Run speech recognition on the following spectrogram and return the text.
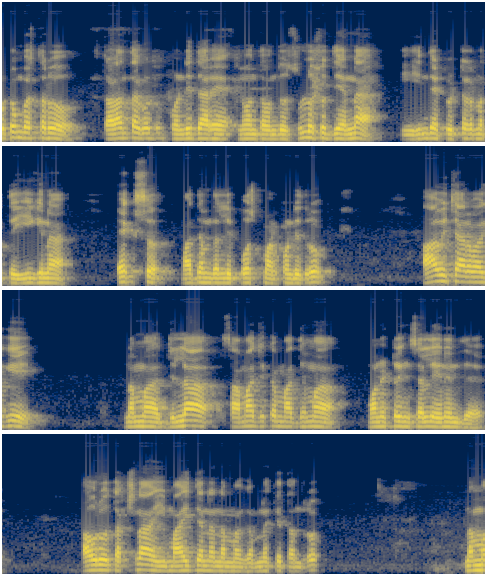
ಕುಟುಂಬಸ್ಥರು ಸ್ಥಳಾಂತರಗೊಂಡಿದ್ದಾರೆ ಅನ್ನುವಂಥ ಒಂದು ಸುಳ್ಳು ಸುದ್ದಿಯನ್ನು ಈ ಹಿಂದೆ ಟ್ವಿಟ್ಟರ್ ಮತ್ತು ಈಗಿನ ಎಕ್ಸ್ ಮಾಧ್ಯಮದಲ್ಲಿ ಪೋಸ್ಟ್ ಮಾಡಿಕೊಂಡಿದ್ರು. ಆ ವಿಚಾರವಾಗಿ ನಮ್ಮ ಜಿಲ್ಲಾ ಸಾಮಾಜಿಕ ಮಾಧ್ಯಮ ಮಾನಿಟರಿಂಗ್ ಸೆಲ್ ಏನಿದೆ ಅವರು ತಕ್ಷಣ ಈ ಮಾಹಿತಿಯನ್ನು ನಮ್ಮ ಗಮನಕ್ಕೆ ತಂದರು. ನಮ್ಮ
